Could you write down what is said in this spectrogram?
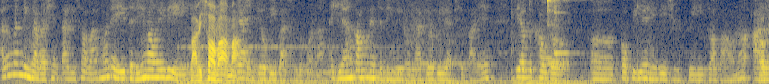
အားလုံးပဲမင်္ဂလာပါရှင်တာလီဆော့ပါမွန်းနေရေးသတင်းကောင်းလေးတွေတာလီဆော့ပါအမရရင်ပြောပြပါစလို့ပေါ့နော်အရန်ကောင်းတဲ့သတင်းလေးကိုလာပြောပြရဖြစ်ပါတယ်တယောက်တစ်ခေါက်တော့အာ copy link လေးတွေယူပေးသွားပါအောင်နော်အားလုံး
